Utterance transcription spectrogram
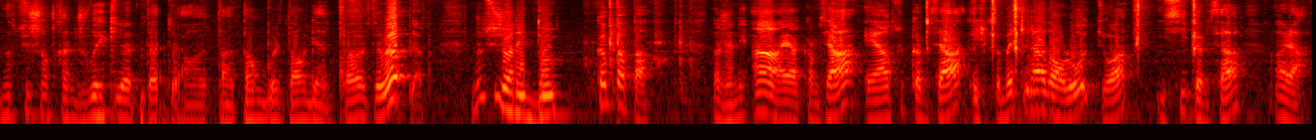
non, je suis en train de jouer avec l'adaptateur, t'en pas. Hop, hop. Non, si j'en ai deux, comme papa. J'en ai un, regarde, comme ça, et un truc comme ça, et je peux mettre l'un dans l'autre, tu vois, ici comme ça, voilà.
